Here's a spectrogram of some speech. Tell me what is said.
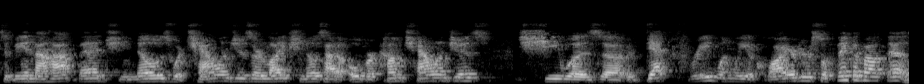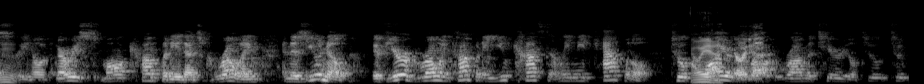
to be in the hotbed. She knows what challenges are like. She knows how to overcome challenges. She was uh, debt free when we acquired her. So think about this: mm. you know, a very small company that's growing, and as you know, if you're a growing company, you constantly need capital to acquire oh, yeah. the oh, raw, raw, material, to to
